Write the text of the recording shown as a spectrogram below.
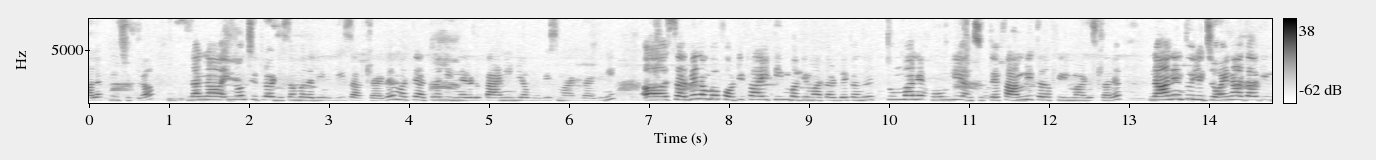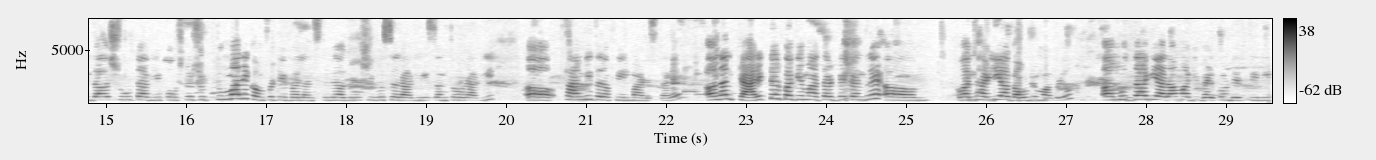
ನಾಲ್ಕನೇ ಚಿತ್ರ. ನನ್ನ ಇನ್ನೊಂದು ಚಿತ್ರ ಡಿಸೆಂಬರಲ್ಲಿ ರಿಲೀಸ್ ಆಗ್ತಾ ಇದೆ, ಮತ್ತು ಅದರಲ್ಲಿ ಇನ್ನೆರಡು ಪ್ಯಾನ್ ಇಂಡಿಯಾ ಮೂವೀಸ್ ಮಾಡ್ತಾ ಇದ್ದೀನಿ. Survey number forty five team ಬಗ್ಗೆ ಮಾತಾಡಬೇಕಂದ್ರೆ ತುಂಬಾ ಹೋಮ್ಲಿ ಅನಿಸುತ್ತೆ, ಫ್ಯಾಮಿಲಿ ಥರ ಫೀಲ್ ಮಾಡಿಸ್ತಾರೆ. ನಾನಂತೂ ಇಲ್ಲಿ ಜಾಯ್ನ್ ಆದಾಗಿಂದ ಶೂಟ್ ಆಗಲಿ, ಪೋಸ್ಟರ್ ಶೂಟ್ ತುಂಬಾ ಕಂಫರ್ಟೇಬಲ್ ಅನಿಸ್ತಿದೆ. ಅದು ಶಿವು ಸರ್ ಆಗಲಿ ಸಂತೋರ್ ಆಗಲಿ ಫ್ಯಾಮಿಲಿ ಥರ ಫೀಲ್ ಮಾಡಿಸ್ತಾರೆ. ನನ್ನ ಕ್ಯಾರೆಕ್ಟರ್ ಬಗ್ಗೆ ಮಾತಾಡಬೇಕಂದ್ರೆ ಒಂದು ಹಳ್ಳಿಯ ಗೌಡ್ರ ಮಗಳು. ಮುದ್ದಾಗಿ ಆರಾಮಾಗಿ ಬೆಳ್ಕೊಂಡಿರ್ತೀನಿ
